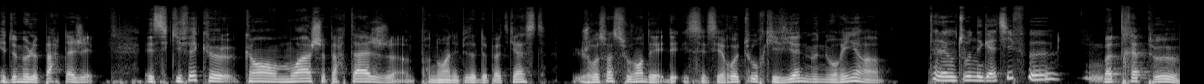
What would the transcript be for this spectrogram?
et de me le partager. Et ce qui fait que quand moi je partage, prenons un épisode de podcast, je reçois souvent ces, retours qui viennent me nourrir. T'as des retours négatifs euh? Bah, très peu.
